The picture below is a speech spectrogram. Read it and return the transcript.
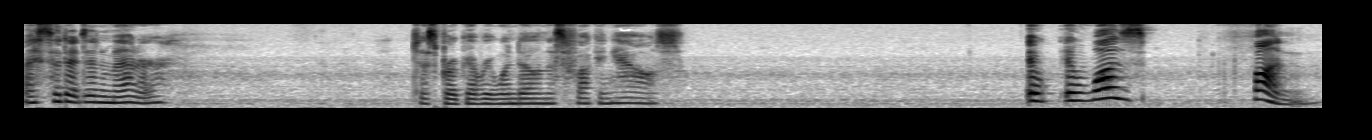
I said it didn't matter. Just broke every window in this fucking house. It it was fun.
